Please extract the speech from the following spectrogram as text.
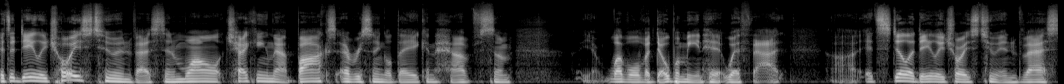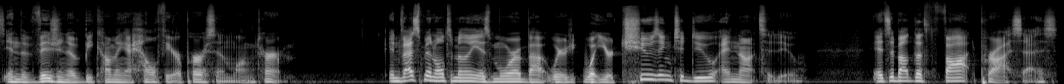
It's a daily choice to invest, and while checking that box every single day can have some you know, level of a dopamine hit with that, uh, it's still a daily choice to invest in the vision of becoming a healthier person long term. Investment ultimately is more about where, what you're choosing to do and not to do. It's about the thought process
